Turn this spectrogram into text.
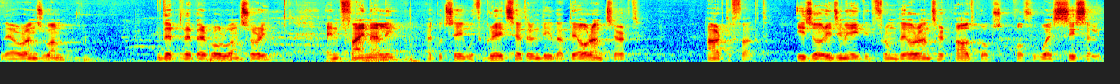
the orange one, the, the purple one, sorry. And finally, I could say with great certainty that the orange artifact is originated from the orange outcrops of West Sicily.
